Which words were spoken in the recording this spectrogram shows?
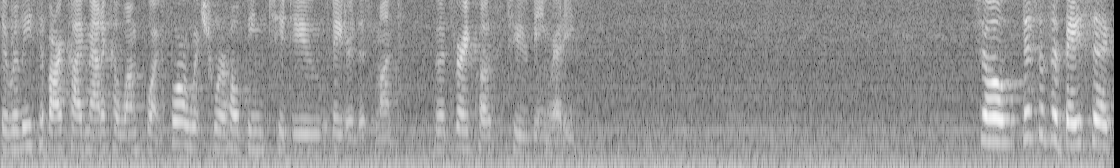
the release of Archivematica 1.4, which we're hoping to do later this month. So it's very close to being ready. So this is a basic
